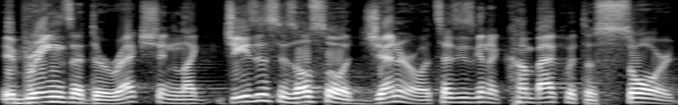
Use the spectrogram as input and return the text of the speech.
it brings a direction. Like Jesus is also a general. It says he's going to come back with a sword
